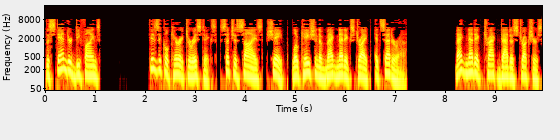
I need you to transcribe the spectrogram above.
The standard defines Physical characteristics, such as size, shape, location of magnetic stripe, etc. Magnetic track data structures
